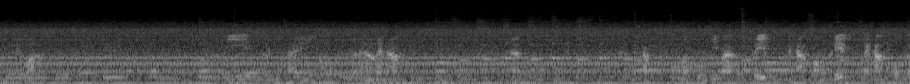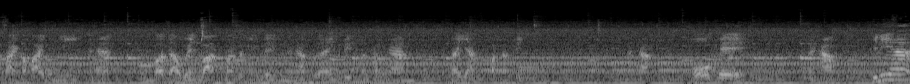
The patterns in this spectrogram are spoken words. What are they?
อยู่ไหนวะ ที่มาของคลิปนะครับสองคลิปนะครับผมจะใส่เข้าไปตรงนี้นะฮะผมก็จะเว้นวรรคมาสักนิดหนึ่งนะครับ เพื่อให้คลิปมันทำงานได้อย่างปกตินะครับโอเคนะครับ ทีนี้ฮะ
